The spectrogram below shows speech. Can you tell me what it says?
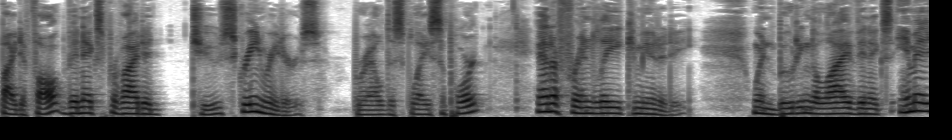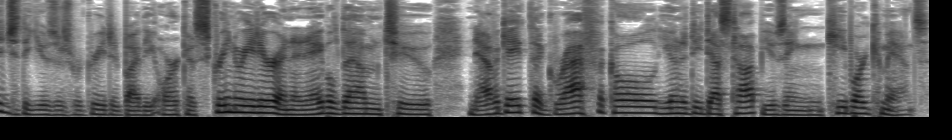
By default, Vinux provided two screen readers, Braille display support, and a friendly community. When booting the live Linux image, the users were greeted by the Orca screen reader and enabled them to navigate the graphical Unity desktop using keyboard commands.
